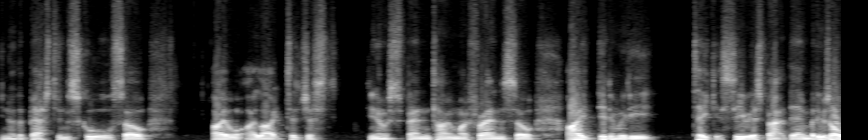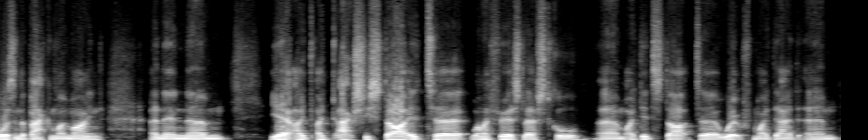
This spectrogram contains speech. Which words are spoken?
you know the best in school, so I I like to just you know spend time with my friends. So I didn't really take it serious back then, but it was always in the back of my mind. And then um, yeah, I, I actually started to when I first left school. Um, I did start to work for my dad, um,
